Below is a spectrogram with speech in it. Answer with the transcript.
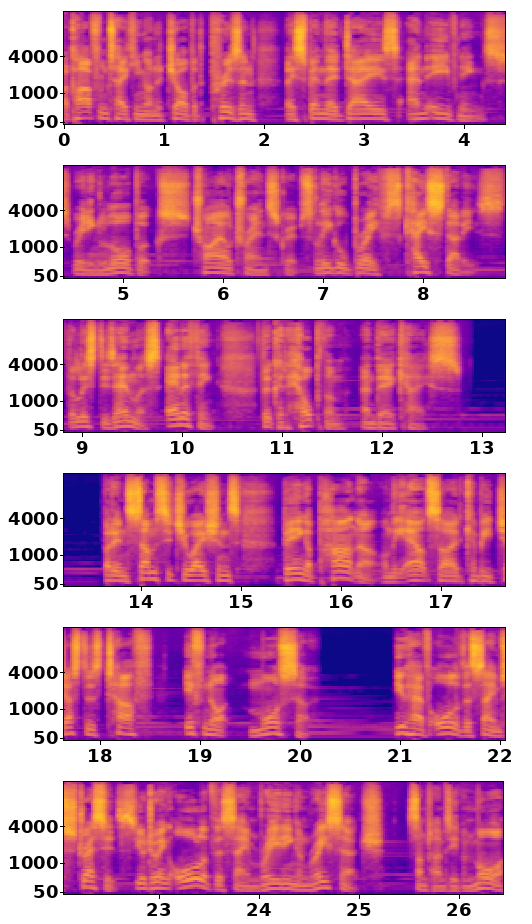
Apart from taking on a job at the prison, they spend their days and evenings reading law books, trial transcripts, legal briefs, case studies. The list is endless. Anything that could help them and their case. But in some situations, being a partner on the outside can be just as tough, if not more so. You have all of the same stresses, you're doing all of the same reading and research, sometimes even more,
